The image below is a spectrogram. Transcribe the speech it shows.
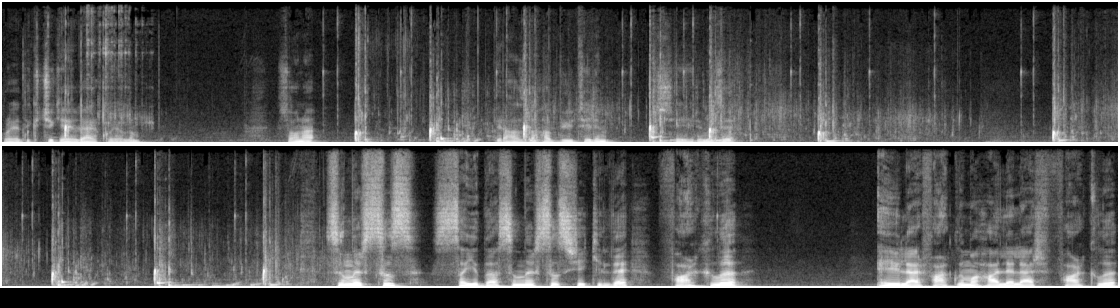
Buraya da küçük evler koyalım. Sonra biraz daha büyütelim şehrimizi. Sınırsız sayıda, sınırsız şekilde farklı evler, farklı mahalleler, farklı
